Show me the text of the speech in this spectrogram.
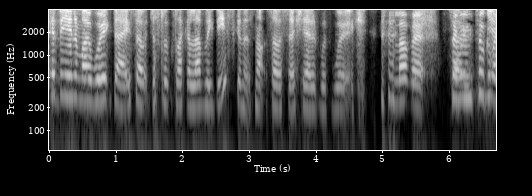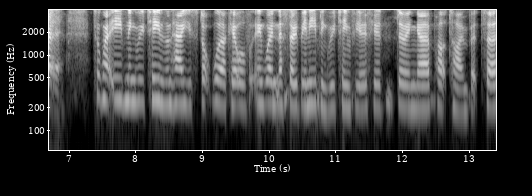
at the end of my workday, so it just looks like a lovely desk and it's not so associated with work. Love it. So, So, when we talk yeah. about talking about evening routines and how you stop work, it, will, it won't necessarily be an evening routine for you if you're doing uh, part time, but uh,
